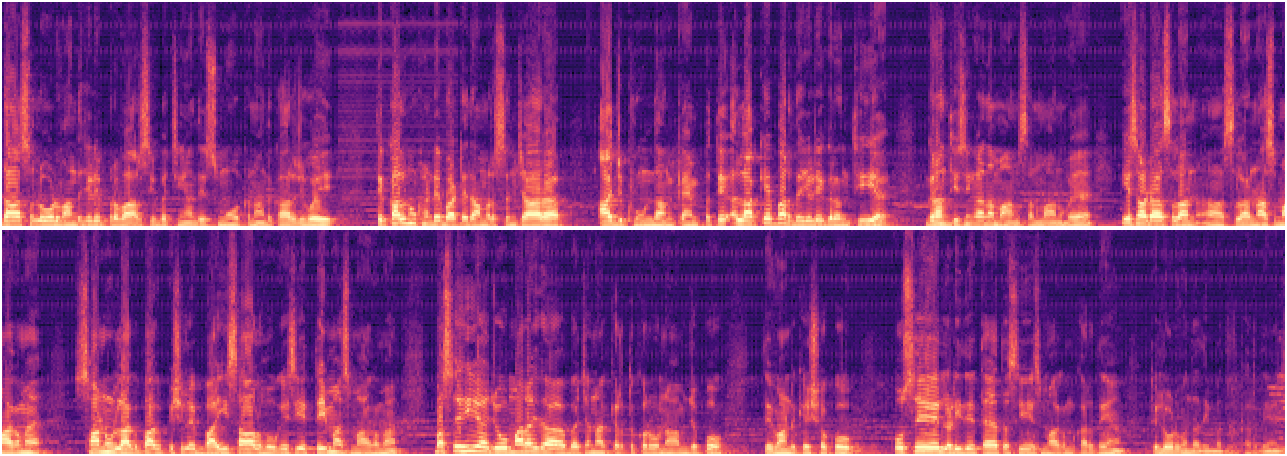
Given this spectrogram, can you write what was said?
10 ਲੋੜਵੰਦ ਜਿਹੜੇ ਪਰਿਵਾਰ ਸੀ, ਬੱਚਿਆਂ ਦੇ ਸਮੂਹਕ ਆਨੰਦ ਕਾਰਜ ਹੋਏ। ਤੇ ਕੱਲ ਨੂੰ ਖੰਡੇ ਬਾਟੇ ਦਾ ਅੰਮ੍ਰਿਤ ਸੰਚਾਰ ਆ। ਅੱਜ ਖੂਨਦਾਨ ਕੈਂਪ ਤੇ ਇਲਾਕੇ ਭਰ ਦੇ ਜਿਹੜੇ ਗ੍ਰੰਥੀ ਹੈ ਗ੍ਰੰਥੀ ਸਿੰਘਾਂ ਦਾ ਮਾਨ ਸਨਮਾਨ ਹੋਇਆ ਇਹ ਸਾਡਾ ਸਲਾਨ- ਅ, ਸਾਲਾਨਾ ਸਮਾਗਮ ਹੈ। ਸਾਨੂੰ ਲਗਭਗ ਪਿਛਲੇ 22 ਸਾਲ ਹੋ ਗਏ ਸੀ ਇਹ 23ਵਾਂ ਸਮਾਗਮ ਹੈ ਬਸ ਇਹੀ ਹੈ ਜੋ ਮਹਾਰਾਜ ਦਾ ਬਚਨ ਆ ਕਿਰਤ ਕਰੋ ਨਾਮ ਜਪੋ ਤੇ ਵੰਡ ਕੇ ਛਕੋ। ਉਸੇ ਲੜੀ ਦੇ ਤਹਿਤ ਅਸੀਂ ਇਹ ਸਮਾਗਮ ਕਰਦੇ ਹਾਂ ਤੇ ਲੋੜਵੰਦਾਂ ਦੀ ਮਦਦ ਕਰਦੇ ਹਾਂ ਜੀ।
